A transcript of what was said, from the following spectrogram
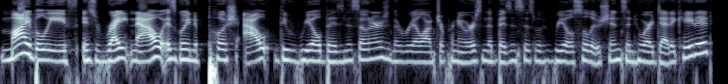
my belief is right now is going to push out the real business owners and the real entrepreneurs and the businesses with real solutions and who are dedicated.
